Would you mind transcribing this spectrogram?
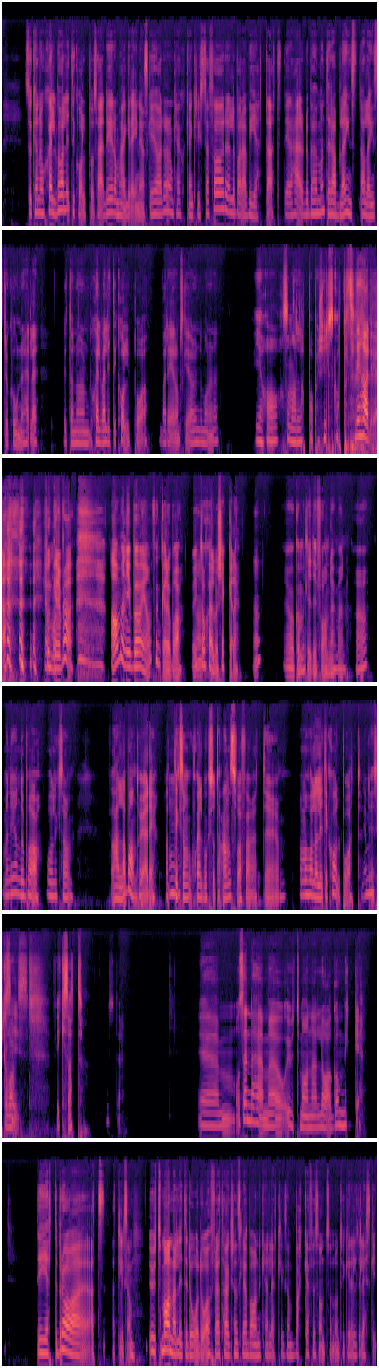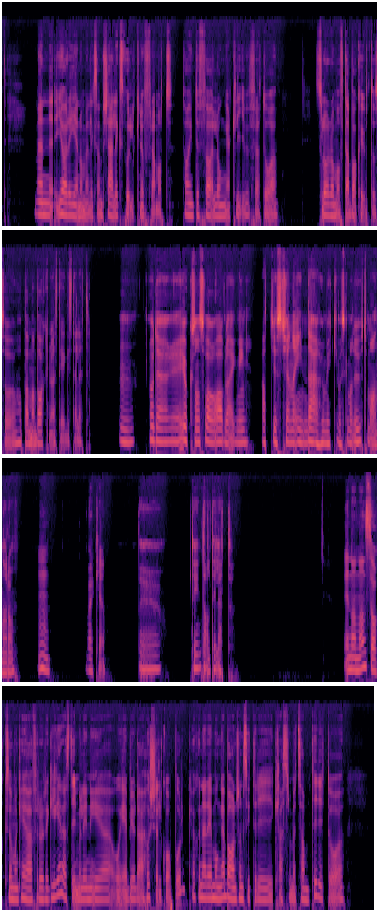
Så kan de själva ha lite koll på så här, det är de här grejerna jag ska göra. De kanske kan kryssa för eller bara veta att det är det här. Och då behöver man inte rabbla in alla instruktioner heller. Utan de har själva lite koll på vad det är de ska göra under morgonen. Vi har sådana lappar på kylskåpet. Ni har det ja. Funkar det bra? Ja men i början funkar det bra. Jag gick då själv och checkade. Ja. Jag har kommit lite ifrån det men, ja, men det är ändå bra. Och liksom, för alla barn tror jag det. Att Mm. liksom själv också ta ansvar för att eh, ja, man håller lite koll på att Ja, det ska vara precis. fixat. Just det. Ehm, och sen det här med att utmana lagom mycket. Det är jättebra att, att liksom utmana lite då och då för att högkänsliga barn kan lätt liksom backa för sånt som de tycker är lite läskigt. Men gör det genom en liksom kärleksfull knuff framåt. Ta inte för långa kliv för att då slår de ofta bakut och så hoppar man bak några steg istället. Mm. Och där är också en svår avvägning. Att just känna in det här, hur mycket ska man utmana dem. Mm. Verkligen. Det, det är inte alltid lätt. En annan sak som man kan göra för att reglera stimulin är att erbjuda hörselkåpor. Kanske när det är många barn som sitter i klassrummet samtidigt och,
